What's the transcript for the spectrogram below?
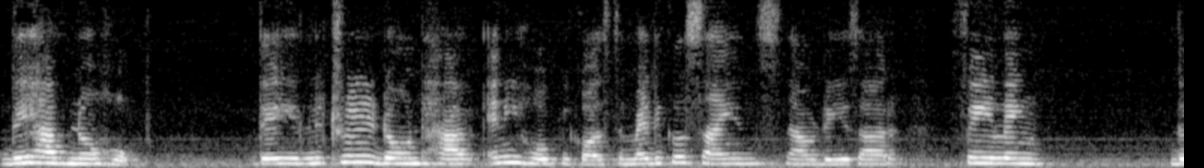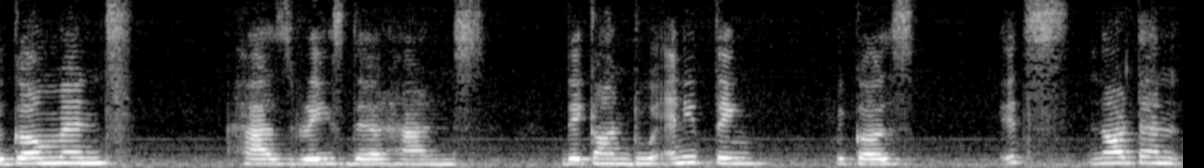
they have no hope. They literally don't have any hope because the medical science nowadays are failing. The government has raised their hands. They can't do anything because it's not an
